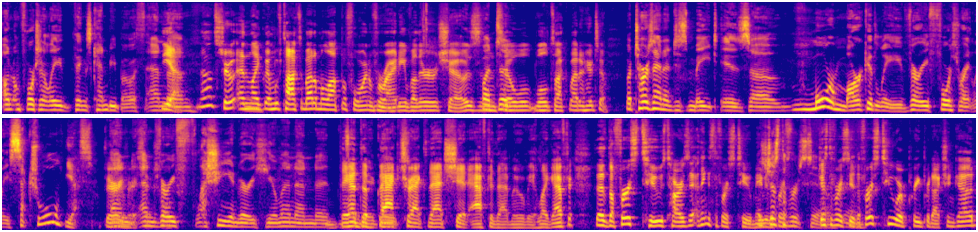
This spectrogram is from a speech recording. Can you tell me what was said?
unfortunately things can be both, and yeah, um, no, it's true. And like, and we've talked about them a lot before in a variety of other shows, and But, uh, so we'll we'll talk about it here too. But Tarzan and his mate is uh, more markedly, very forthrightly sexual. Yes, very and, very and very fleshy and very human, and uh, They had to backtrack that shit after that movie. Like after the, the first two Tarzan, I think it's the first two. Maybe It's just the first, first two, Just the first two. The first two were pre-production code,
